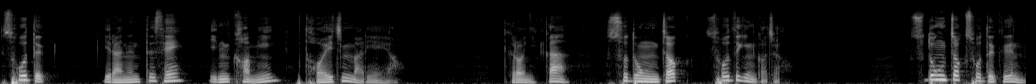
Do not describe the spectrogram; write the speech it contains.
소득이라는 뜻의 income이 더해진 말이에요. 그러니까 수동적 소득인 거죠. 수동적 소득은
